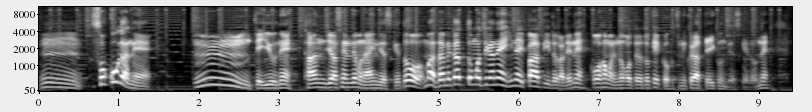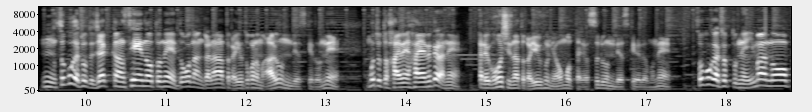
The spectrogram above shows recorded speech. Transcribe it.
うんそこがねうーんっていうね感じはせんでもないんですけどまあダメカット持ちがねいないパーティーとかでね後半まで残ってると結構普通に食らっていくんですけどね。うんそこがちょっと若干性能とねどうなんかなとかいうところもあるんですけどね。もうちょっと早め早めからね火力欲しいなとかいうふうには思ったりはするんですけれどもね。そこがちょっとね今の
